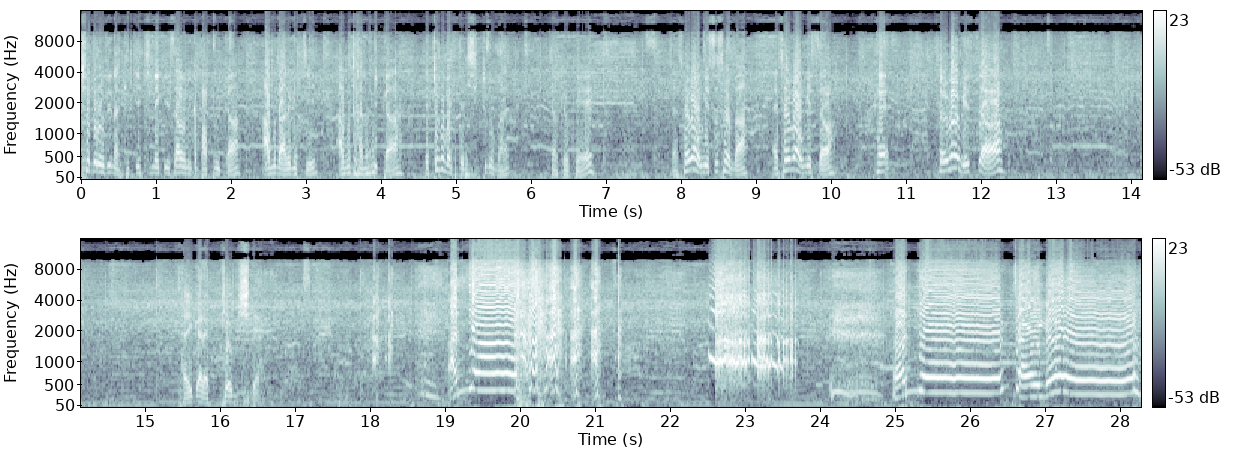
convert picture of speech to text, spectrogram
쳐들어오진 않겠지? 지네끼리 싸우니까 바쁘니까. 아무도 안 오겠지? 아무도 안 오니까. 자, 조금만 기다리시, 조금만. 자, 오케이, 오케이. 자, 설마 오겠어, 설마. 에, 설마 오겠어. 헤? 설마 오겠어. 잘 가라, 병신아. 안녕! 안녕! 잘 가요!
